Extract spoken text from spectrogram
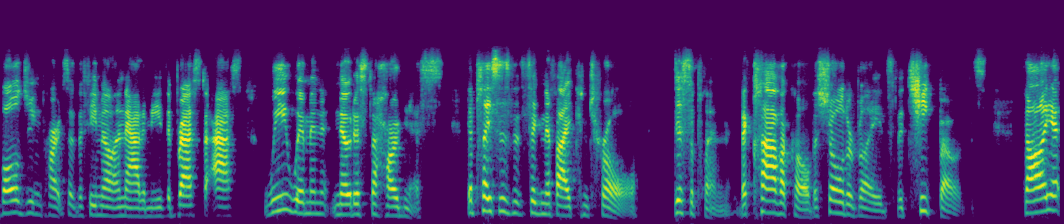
bulging parts of the female anatomy the breast the ass we women notice the hardness, the places that signify control, discipline, the clavicle, the shoulder blades, the cheekbones. Thalia,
